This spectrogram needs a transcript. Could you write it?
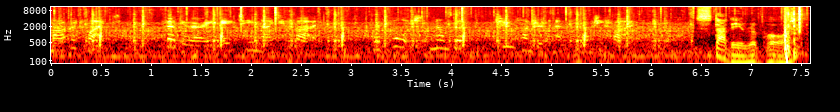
Margaret White, February 1895. Report number 245. Study report.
